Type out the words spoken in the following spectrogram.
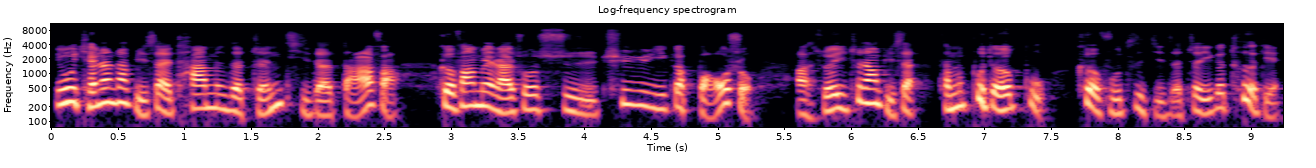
因为前两场比赛他们的整体的打法各方面来说是趋于一个保守啊，所以这场比赛他们不得不克服自己的这一个特点，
